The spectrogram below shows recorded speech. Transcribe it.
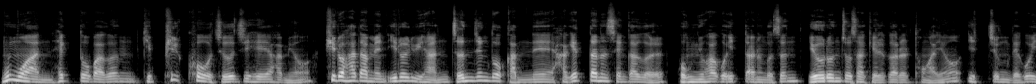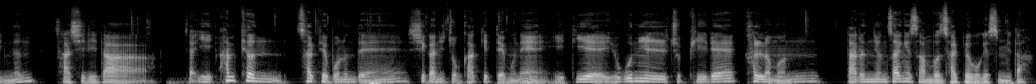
무모한 핵도박은 기필코 저지해야 하며 필요하다면 이를 위한 전쟁도 감내하겠다는 생각을 공유하고 있다는 것은 여론조사 결과를 통하여 입증되고 있는 사실이다. 자, 이 한 편 살펴보는데 시간이 좀 갔기 때문에 이 뒤에 611 주필의 칼럼은 다른 영상에서 한번 살펴보겠습니다.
